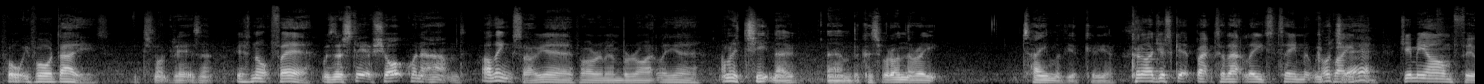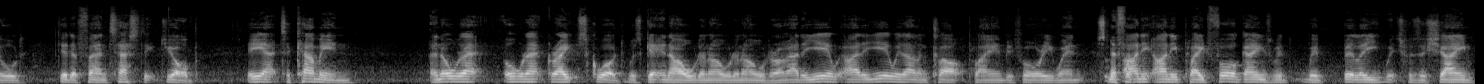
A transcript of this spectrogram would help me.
44 days. It's not great, is it? It's not fair. Was there a state of shock when it happened? I think so, yeah, if I remember rightly, yeah. I'm going to cheat now um, because we're on the right time of your career. Can I just get back to that Leeds team that we God, played yeah. in? Jimmy Armfield did a fantastic job. He had to come in, and all that all that great squad was getting old and old and older. I had a year I had a year with Allan Clarke playing before he went. Sniffer. I only, I only played four games with, with Billy, which was a shame.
